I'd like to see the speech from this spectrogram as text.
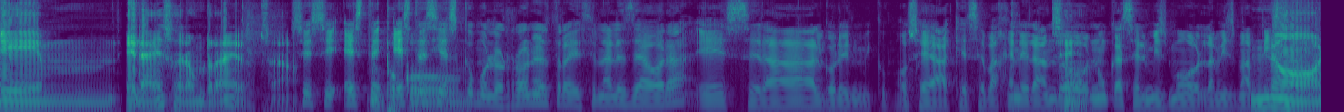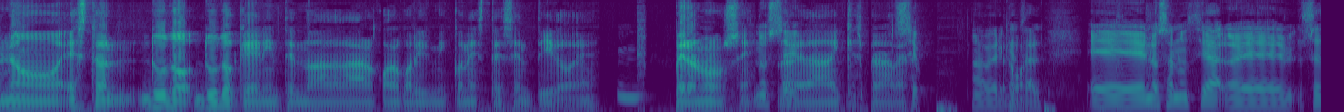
Em, era eso, era un runner. sí, sí, este, este sí es como los runners tradicionales de ahora, será algorítmico. O sea, que se va generando, nunca es el mismo, la misma pista. No, no, esto dudo, dudo que Nintendo haga algo algorítmico en este sentido, ¿eh? Mm. Pero no lo sé, no sé. la verdad hay que esperar a ver. A ver qué tal. Eh, nos anunciaron, eh, se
